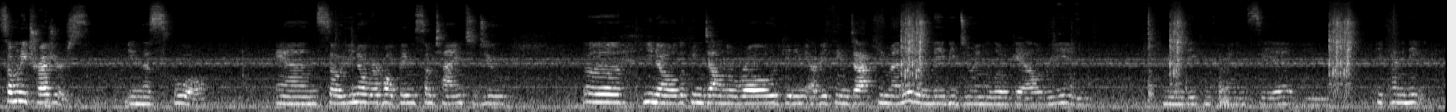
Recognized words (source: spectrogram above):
So many treasures in this school. And so, you know, we're hoping sometime to do, uh, you know, looking down the road, getting everything documented, and maybe doing a little gallery, and the community can come in and see it, and be kind of neat.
